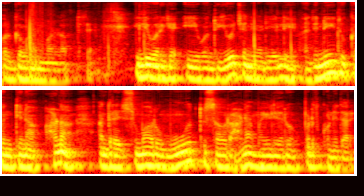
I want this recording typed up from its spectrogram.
ವರ್ಗಾವಣೆ ಮಾಡಲಾಗ್ತಿದೆ ಇಲ್ಲಿವರೆಗೆ ಈ ಒಂದು ಯೋಜನೆ ಅಡಿಯಲ್ಲಿ ಹದಿನೈದು ಕಂತಿನ ಹಣ, ಅಂದರೆ ಸುಮಾರು ಮೂವತ್ತು ಸಾವಿರ ಹಣ ಮಹಿಳೆಯರು ಪಡೆದುಕೊಂಡಿದ್ದಾರೆ.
